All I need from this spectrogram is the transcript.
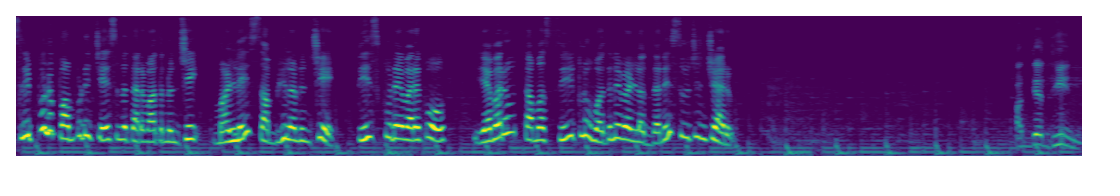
స్లిప్పులు పంపిణీ చేసిన తర్వాత నుంచి మళ్ళీ సభ్యుల నుంచి తీసుకునే వరకు ఎవరూ తమ సీట్లు వదిలి వెళ్ళొద్దని సూచించారు. अद्यधीन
